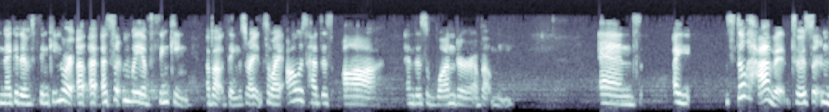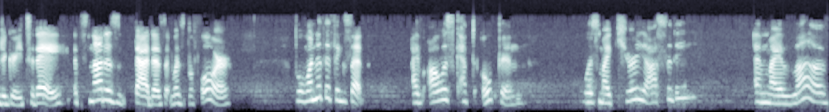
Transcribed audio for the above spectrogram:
negative thinking or a, a certain way of thinking about things, right? So I always had this awe and this wonder about me. And I still have it to a certain degree today. It's not as bad as it was before. But one of the things that I've always kept open was my curiosity and my love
